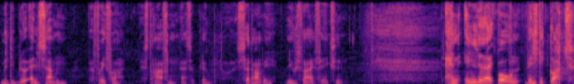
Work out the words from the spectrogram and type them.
Men de blev alle sammen fri for straffen, altså blev sat om i livsvarig fængsel. Han indleder bogen vældig godt,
